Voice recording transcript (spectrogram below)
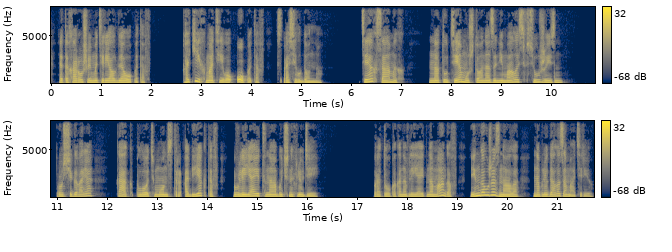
— это хороший материал для опытов. «Каких, мать его, опытов?» — спросил Донно. «Тех самых. На ту тему, что она занималась всю жизнь. Проще говоря, как плоть монстр объектов влияет на обычных людей. Про то, как она влияет на магов, Инга уже знала, наблюдала за матерью.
